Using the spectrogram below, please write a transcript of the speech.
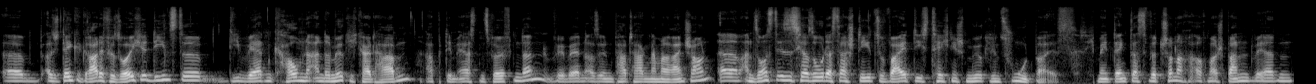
äh, also ich denke, gerade für solche Dienste, die werden kaum eine andere Möglichkeit haben, ab dem 1.12. dann. Wir werden also in ein paar Tagen dann mal reinschauen. Äh, ansonsten ist es ja so, dass da steht, soweit dies technisch möglich und zumutbar ist. Ich mein, denke, das wird schon noch auch mal spannend werden.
